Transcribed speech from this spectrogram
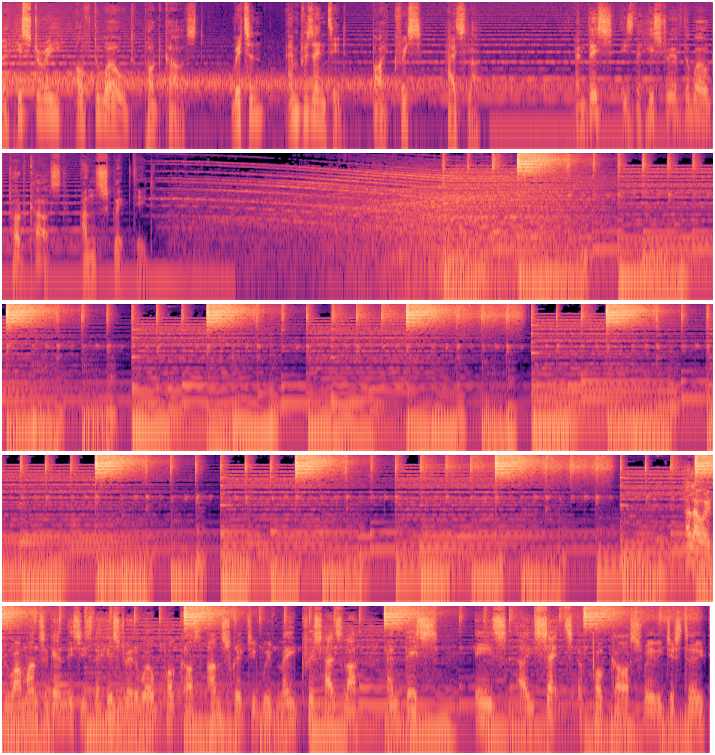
the History of the World podcast, written and presented by Chris Hasler. And this is the History of the World podcast, unscripted. Hello, everyone. Once again, this is the History of the World podcast, unscripted, with me, Chris Hasler. And this is a set of podcasts really just to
